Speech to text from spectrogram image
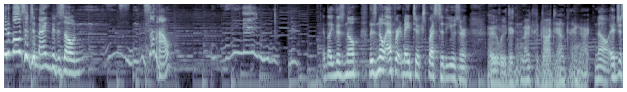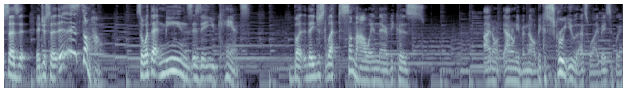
it evolves into Magnezone mm, somehow. Mm, like there's no there's no effort made to express to the user, hey, we didn't make the goddamn thing right. No, it just says it. It just says eh, eh somehow. So what that means is that you can't. But they just left somehow in there because I don't I don't even know because screw you. That's why basically.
